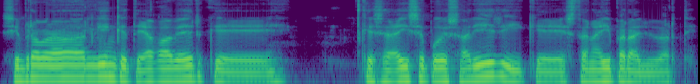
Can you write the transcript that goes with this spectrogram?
Siempre habrá alguien que te haga ver que, que ahí se puede salir y que están ahí para ayudarte.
